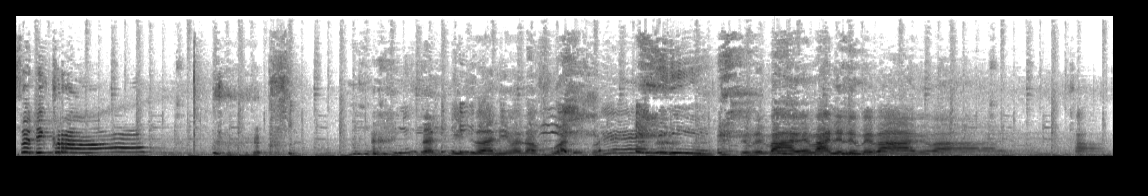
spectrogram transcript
สวัสดีครับแต่อีกตัวนี้มันมาปวดอีกแล้วเดี๋ยวบ๊ายบายบ๊ายบายเร็วๆบ๊ายบายบ๊ายบายครับ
